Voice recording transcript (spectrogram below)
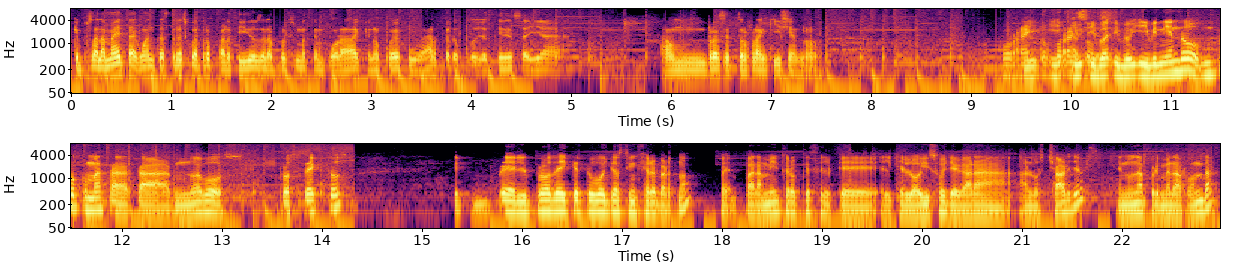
Que pues a la te aguantas 3-4 partidos de la próxima temporada que no puede jugar, pero pues ya tienes ahí a, un receptor franquicia, ¿no? Correcto, correcto. Y, viniendo un poco más a, nuevos prospectos, el Pro Day que tuvo Justin Herbert, ¿no? Para mí creo que es el que, el que lo hizo llegar a, los Chargers en una primera ronda.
